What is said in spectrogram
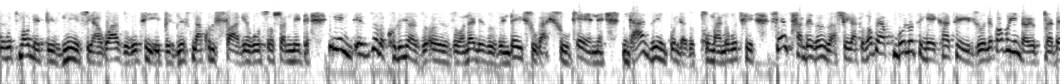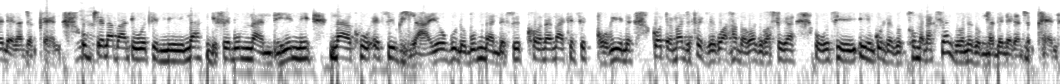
ukuthi mawune business uyakwazi ukuthi ibusiness lakho lifake ku social media izobe khulunywa zona lezo zinto ezihlukahlukene ngazi izinkundla zokuxhumana ukuthi sesihambe zezafika ngoba uyakhumbula ukuthi ngekhathi ezidlule kwakuyindawo yokugcebelela nje kuphela. Ukutshela abantu ukuthi mina ngisebumnandini nakho esikudlayo kulobumnandi esikhona nakhe sikugqokile kodwa manje sekuze kwahamba kwaze kwafika ukuthi izinkundla zokuxhumana kusezona ezokungcebeleka nje kuphela.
